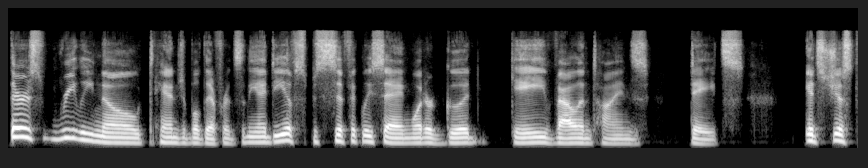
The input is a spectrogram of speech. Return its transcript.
There's really no tangible difference. And the idea of specifically saying what are good gay Valentine's dates it's just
